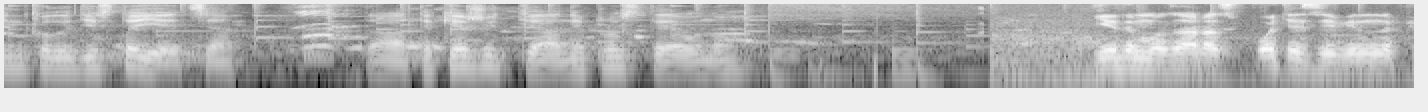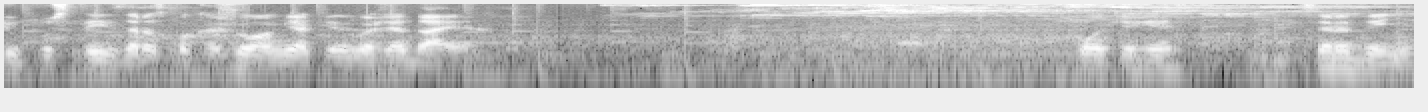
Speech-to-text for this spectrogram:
інколи дістається. Та таке життя, непросте воно. Їдемо зараз в потязі, він напівпустий. Зараз покажу вам, як він виглядає. Потяги всередині.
